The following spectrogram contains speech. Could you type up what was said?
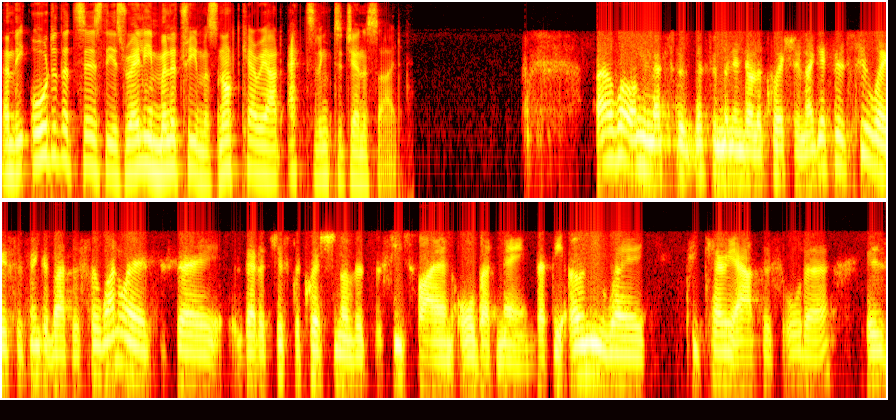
and the order that says the Israeli military must not carry out acts linked to genocide? Uh, well, I mean that's the that's a million dollar question. I guess there's two ways to think about this. So one way is to say that it's just a question of it's a ceasefire in all but name. That the only way to carry out this order is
